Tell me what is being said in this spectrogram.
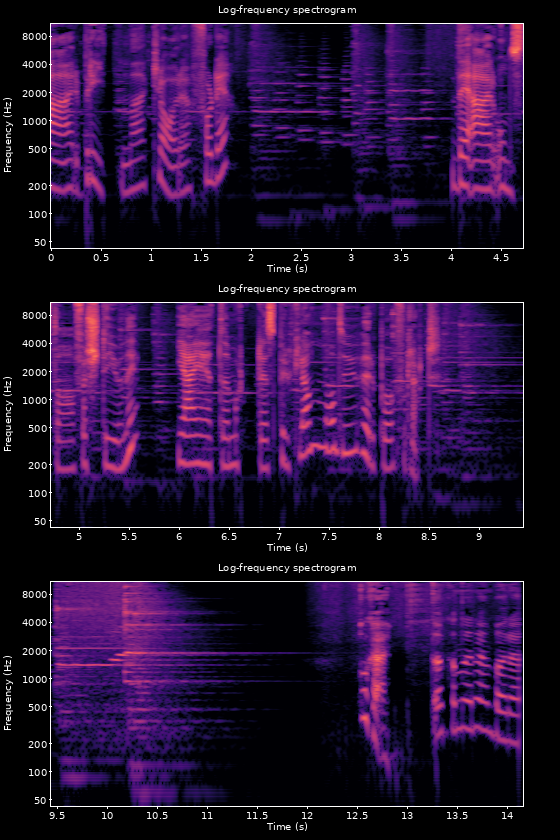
Er britene klare for det? Det er onsdag 1. juni. Jeg heter Marte Spurkland, og du hører på Forklart. Ok, da kan dere bare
